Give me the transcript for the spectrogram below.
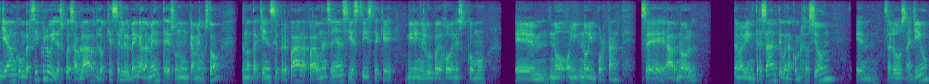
llegan con un versículo y después hablar lo que se les venga a la mente, eso nunca me gustó. Se nota quién se prepara para una enseñanza y es triste que miren el grupo de jóvenes como Em, no, no importante. Arnold, tema bien interesante, buena conversación. Em, saludos a Gio.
